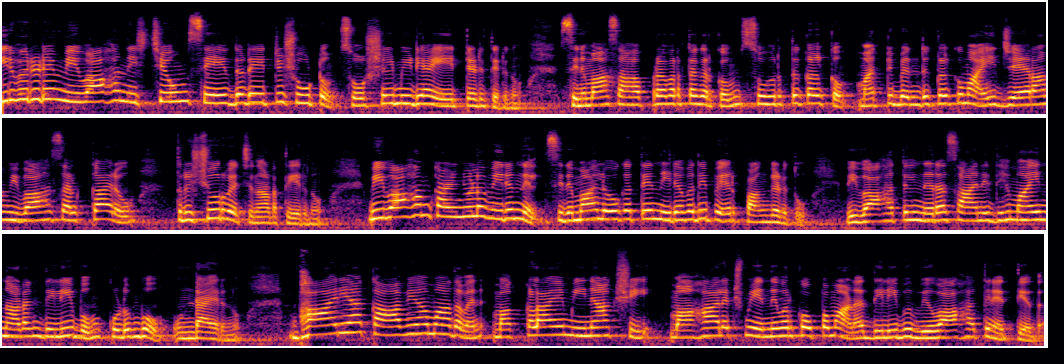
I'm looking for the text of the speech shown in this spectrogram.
ഇരുവരുടെയും വിവാഹ നിശ്ചയവും സേവ് ദ ഡേറ്റ് ഷൂട്ടും സോഷ്യൽ മീഡിയ ഏറ്റെടുത്തിരുന്നു. സിനിമാ സഹപ്രവർത്തകർക്കും സുഹൃത്തുക്കൾക്കും മറ്റു ബന്ധുക്കൾക്കുമായി ജയറാം വിവാഹ സൽക്കാരവും തൃശൂർ വെച്ച് നടത്തിയിരുന്നു. വിവാഹം കഴിഞ്ഞുള്ള വിരുന്നിൽ സിനിമാ ലോകത്തെ നിരവധി പേർ പങ്കെടുത്തു. വിവാഹത്തിൽ നിറസാന്നിധ്യമായി നടൻ ദിലീപും കുടുംബവും ഉണ്ടായിരുന്നു. ഭാര്യ കാവ്യ മാധവൻ മക്കളായ മീനാക്ഷി മഹാലക്ഷ്മി എന്നിവർക്കൊപ്പമാണ് ദിലീപ് വിവാഹത്തിനെത്തിയത്.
